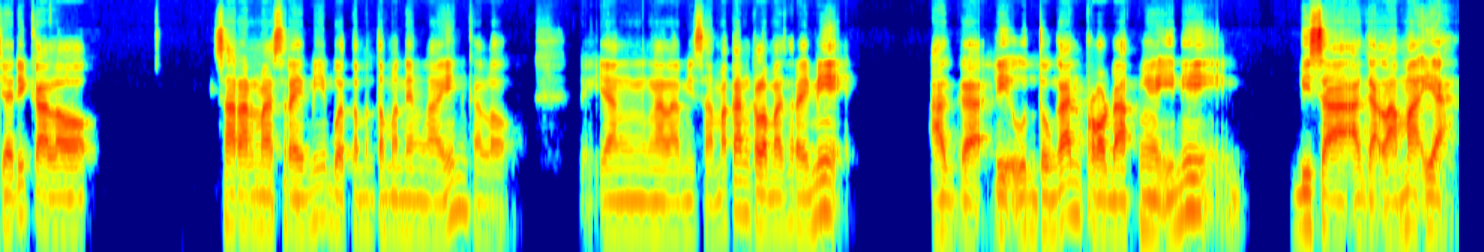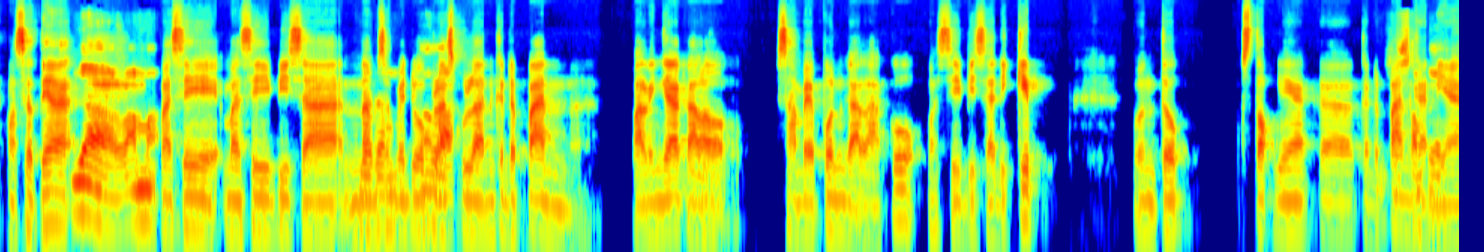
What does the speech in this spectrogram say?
jadi kalau saran Mas Remi buat teman-teman yang lain kalau yang mengalami sama kan kalau Mas Remi agak diuntungkan produknya ini bisa agak lama ya maksudnya ya lama masih masih bisa 6 sampai 12 malah. bulan ke depan paling enggak ya. kalau sampai pun nggak laku masih bisa di keep untuk stoknya ke ke depan kan ya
